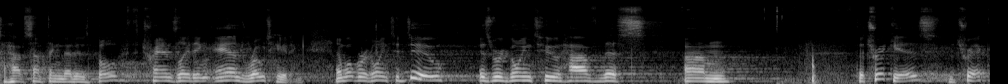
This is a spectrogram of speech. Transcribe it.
to have something that is both translating and rotating. And what we're going to do is we're going to have this, um, the trick is, the trick,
